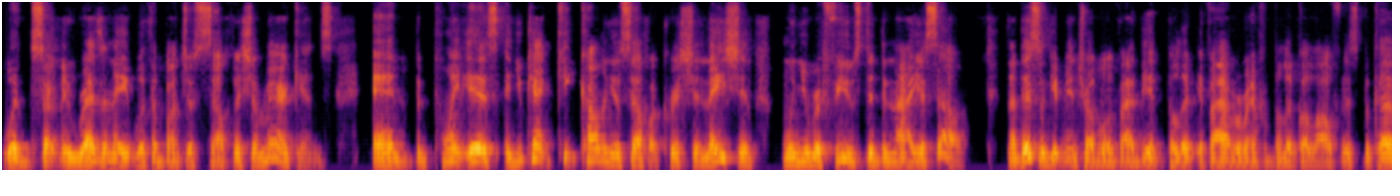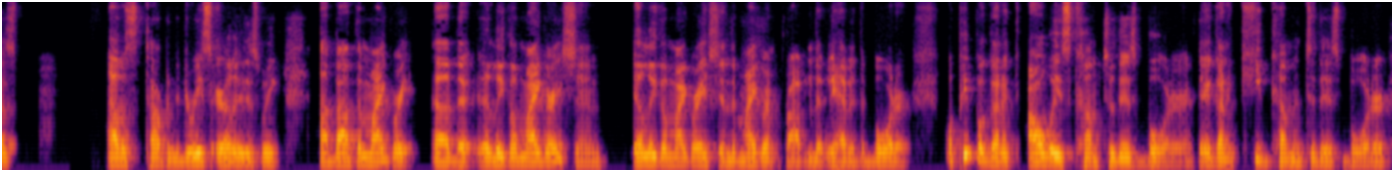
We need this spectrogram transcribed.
would certainly resonate with a bunch of selfish Americans. And the point is, and you can't keep calling yourself a Christian nation when you refuse to deny yourself. Now, this would get me in trouble if I did polit- if I ever ran for political office because I was talking to Doris earlier this week about the migrate, uh, the illegal migration, illegal migration, the migrant problem that we have at the border. Well, people are going to always come to this border. They're going to keep coming to this border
